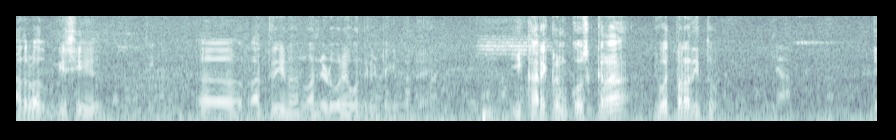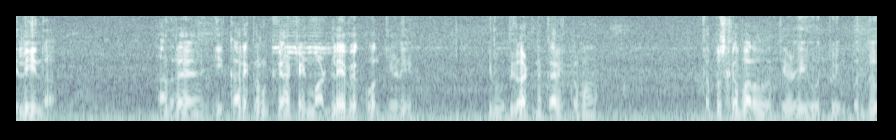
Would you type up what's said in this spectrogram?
ಆದರೂ ಅದು ಮುಗಿಸಿ ರಾತ್ರಿ ನಾನು ಹನ್ನೆರಡೂವರೆ ಒಂದು ಗಂಟೆಗೆ ಬಂದೆ. ಈ ಕಾರ್ಯಕ್ರಮಕ್ಕೋಸ್ಕರ ಇವತ್ತು ಬರೋದಿತ್ತು. ಡೆಲ್ಲಿಯಿಂದ ಆದರೆ ಈ ಕಾರ್ಯಕ್ರಮಕ್ಕೆ ಅಟೆಂಡ್ ಮಾಡಲೇಬೇಕು ಅಂತೇಳಿ ಇದು ಉದ್ಘಾಟನಾ ಕಾರ್ಯಕ್ರಮ. ತಪ್ಪಿಸ್ಕೋಬಾರದು ಅಂತೇಳಿ ಇವತ್ತು ಇಲ್ಲಿ ಬಂದು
